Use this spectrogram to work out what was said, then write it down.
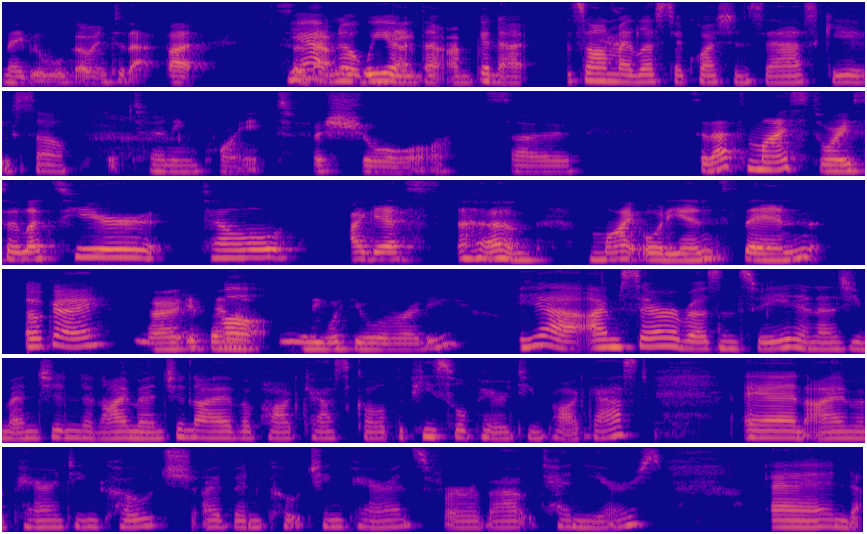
maybe we'll go into that but so yeah no we are i'm gonna it's on my list of questions to ask you so. The turning point for sure. So so that's my story. So let's hear tell i guess um, my audience then. Okay. You know, if they're well, not familiar with you already yeah, I'm Sarah Rosensweet, and as you mentioned, and I mentioned, I have a podcast called the Peaceful Parenting Podcast, and I'm a parenting coach. I've been coaching parents for about 10 years and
